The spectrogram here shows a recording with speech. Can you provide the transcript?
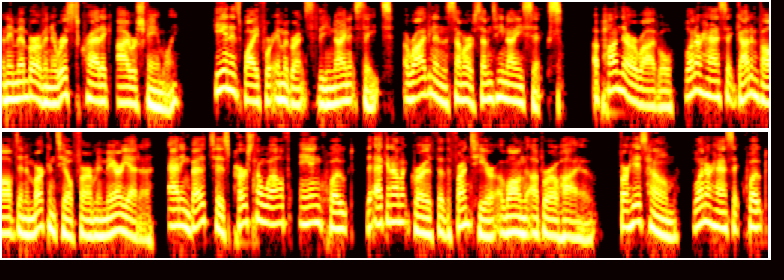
and a member of an aristocratic Irish family. He and his wife were immigrants to the United States, arriving in the summer of 1796. Upon their arrival, Blennerhassett got involved in a mercantile firm in Marietta, adding both to his personal wealth and, quote, the economic growth of the frontier along the upper Ohio. For his home, Blennerhassett, quote,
